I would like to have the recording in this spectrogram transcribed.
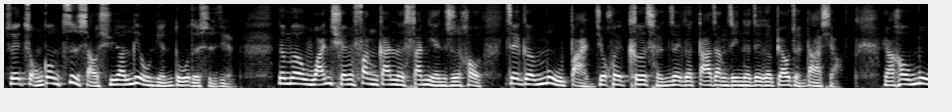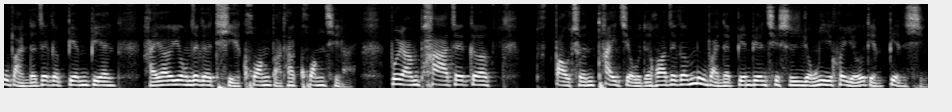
所以总共至少需要六年多的时间。那么完全放干了三年之后，这个木板就会刻成这个大藏经的这个标准大小。然后木板的这个边边还要用这个铁框把它框起来，不然怕这个保存太久的话，这个木板的边边其实容易会有点变形。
